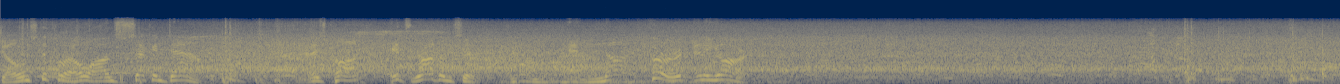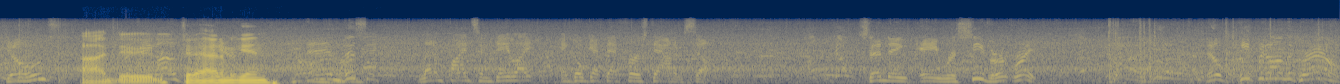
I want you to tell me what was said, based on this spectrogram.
Jones to throw on second down. That is caught. It's Robinson. And not third and a yard. Ah, dude. Could have had him again. and this Let him find some daylight and go get that first down himself. sending a receiver right. They'll keep it on the ground.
